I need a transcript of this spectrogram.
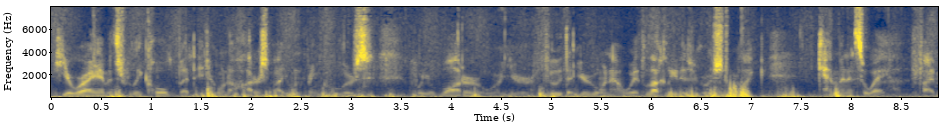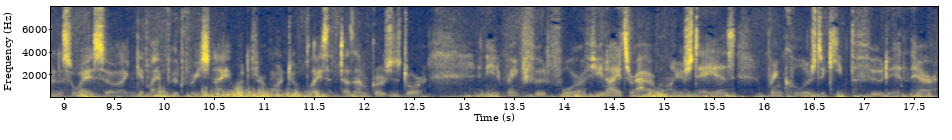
Here where I am, it's really cold, but if you're going to a hotter spot, you want to bring coolers for your water or your food that you're going out with. Luckily, there's a grocery store like 10 minutes away, five minutes away, so I can get my food for each night. But if you're going to a place that doesn't have a grocery store and need to bring food for a few nights or however long your stay is, bring coolers to keep the food in there.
